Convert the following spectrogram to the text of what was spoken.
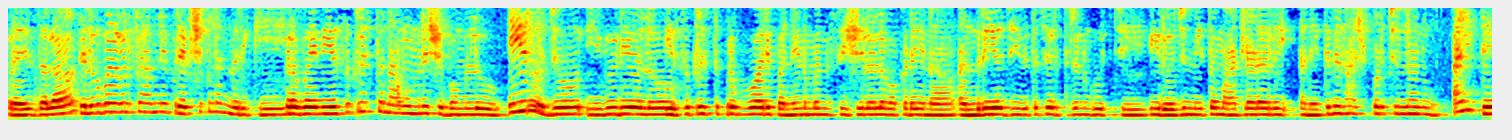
ప్రైజ్ దలా తెలుగు బైబిల్ ఫ్యామిలీ ప్రేక్షకులందరికీ ప్రభు యేసుక్రీస్తు నామమున శుభములు. ఈ రోజు ఈ వీడియోలో యేసుక్రీస్తు ప్రభు వారి పన్నెండు మంది శిష్యులలో ఒకడైన అంద్రియ జీవిత చరిత్రను గురించి ఈ రోజు మీతో మాట్లాడాలి అనేది నేను ఆశపడుచున్నాను. అయితే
